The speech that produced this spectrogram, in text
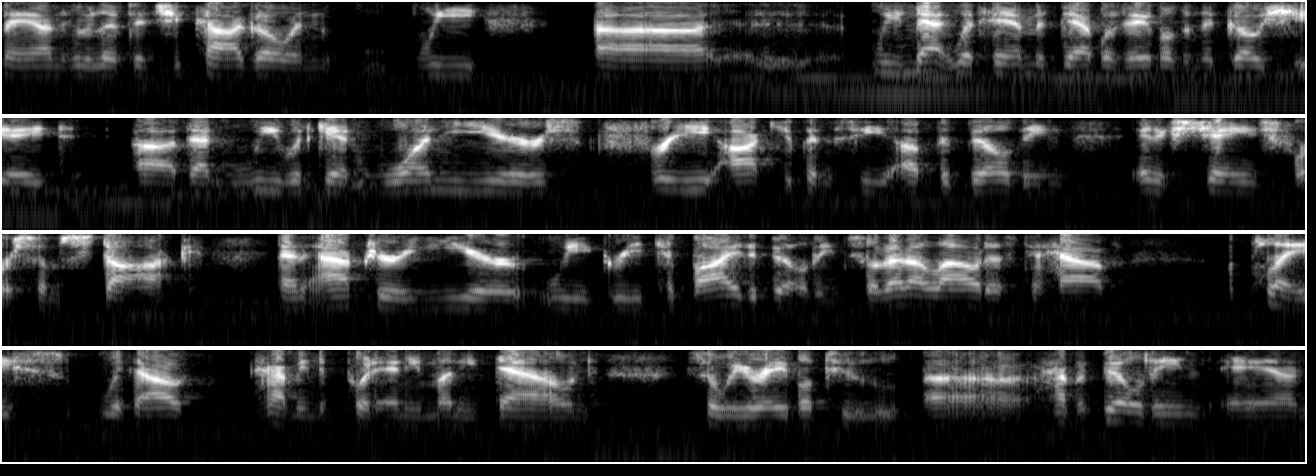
man who lived in Chicago, and we uh, we met with him, and Deb was able to negotiate uh, that we would get one year's free occupancy of the building in exchange for some stock. And after a year, we agreed to buy the building, so that allowed us to have a place without having to put any money down. So we were able to uh, have a building and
